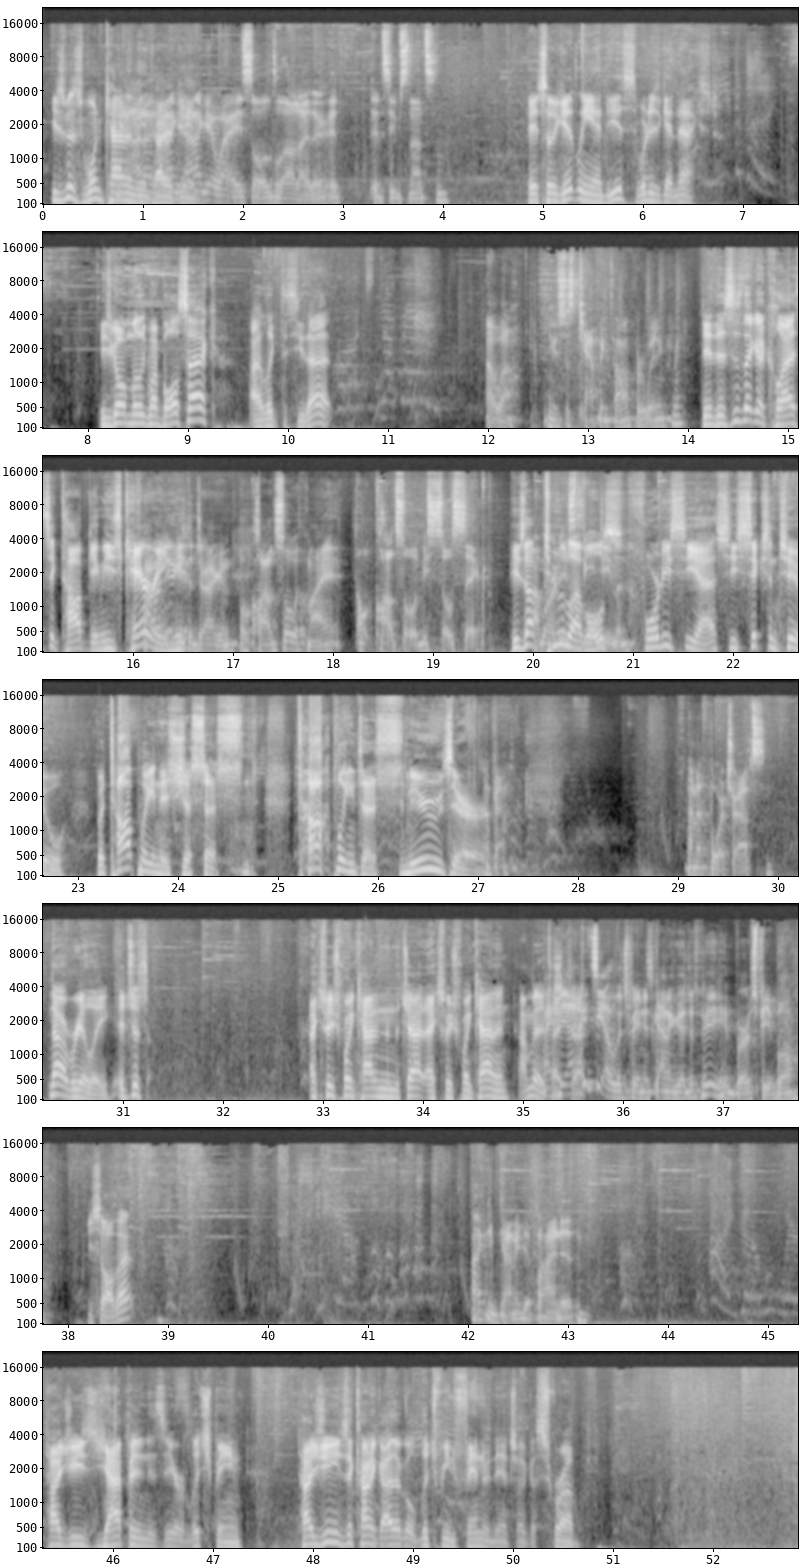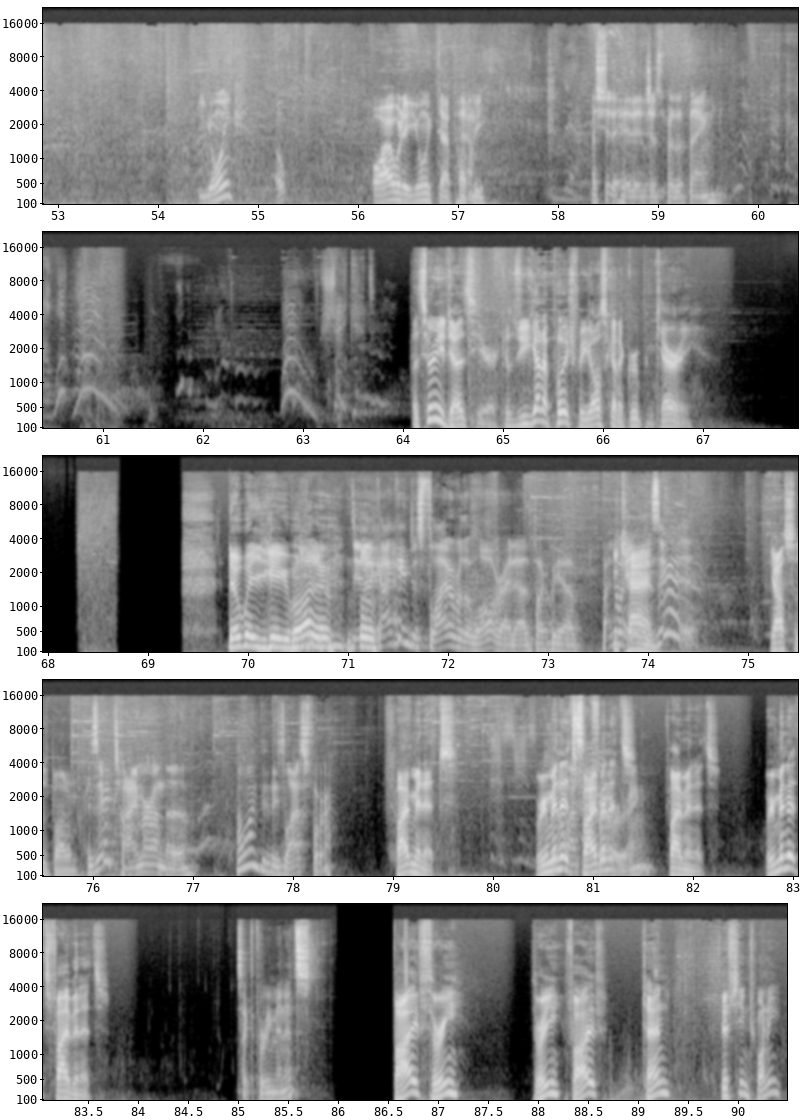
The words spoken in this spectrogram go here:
He's missed one count in the entire I don't, I don't get why Aesol is allowed either. It it seems nuts. Okay, so we get Liandry's. What does he get next? He's going to lick my ball sack? I like to see that. Oh wow, he was just capping top or waiting for me. Dude, this is like a classic top game. He's carrying. He's, the dragon? Oh, Cloud Soul with my oh Cloud Soul would be so sick. he's up I'm two already a speed levels, 40 CS. He's 6 and 2. But top lane is just a top lane's a snoozer. Okay. I'm at four traps. Not really. It's just exclamation point cannon in the chat. Exclamation point cannon. I'm gonna type Actually, I can see how Lich Bane is kind of good. Just because you can burst people. You saw that? I can kind of get behind it. Taiji's yapping in his ear. Lichbane. Taiji's the kind of guy that go Lichbane fender dance like a scrub. Yoink. Oh. Oh, I would have yoinked that puppy. I should have hit it just for the thing. Shake it. That's what he does here. Because you got to push, but you also got to group and carry. Nobody's getting bottom. Dude, the guy can just fly over the wall right now and fuck me up. By the He way, can. Is there, a, Yasuo's bottom. is there a timer on the... How long do these last for? Five minutes. Three minutes? last Five forever, minutes? right? Five minutes. Three minutes? Five minutes. It's like three minutes. Five? Three? Three? Five? Ten? Fifteen? Twenty?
